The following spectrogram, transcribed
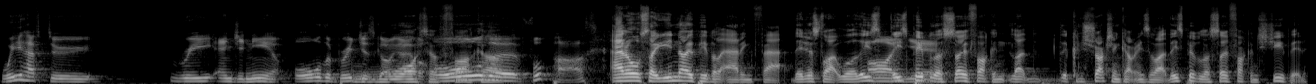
We have to re-engineer all the bridges going What over a all fuck the footpaths. And also, you know, people are adding fat. They're just like, well, these Oh, these people are so fucking like the construction companies are like these people are so fucking stupid.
